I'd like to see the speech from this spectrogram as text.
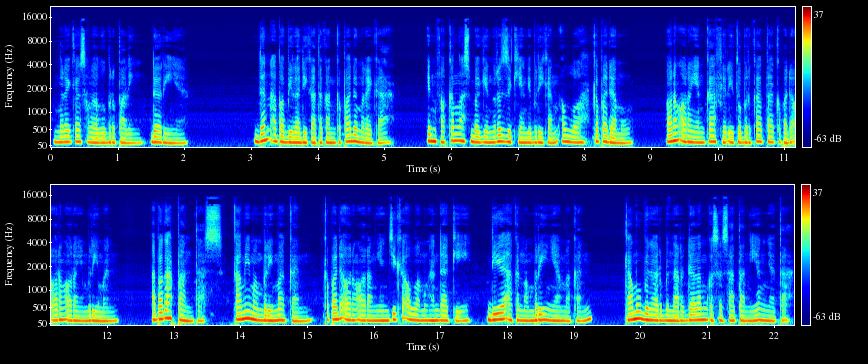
mereka selalu berpaling darinya. Dan apabila dikatakan kepada mereka, infakkanlah sebagian rezeki yang diberikan Allah kepadamu. Orang-orang yang kafir itu berkata kepada orang-orang yang beriman, Apakah pantas kami memberi makan kepada orang-orang yang jika Allah menghendaki, dia akan memberinya makan? Kamu benar-benar dalam kesesatan yang nyata.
